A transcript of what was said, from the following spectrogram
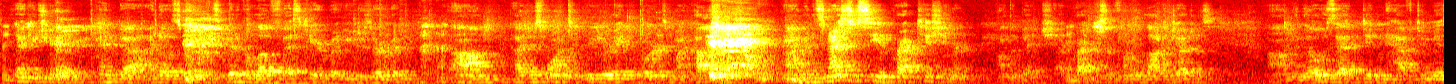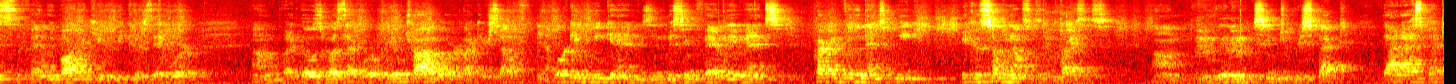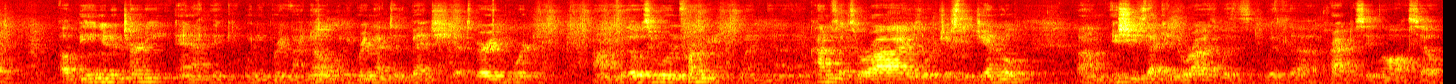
Thank you. Thank you, Chairman. And uh, I know it's it's a bit of a love fest here, but you deserve it. Um, I just want to reiterate the words of my colleague. Um, And it's nice to see a practitioner on the bench. I Thank you, practiced in front of a lot of judges. Um, And those that didn't have to miss the family barbecue because they were, um, like those of us that were a real trial lawyer like yourself, Yeah. working weekends and missing family events, prepping for the next week because someone else is in crisis. Um, You really seem to respect that aspect of being an attorney, and I think when you bring, I know, when you bring that to the bench, that's very important um, for those who are in front of you, when uh, conflicts arise, or just the general um, issues that can arise with, with uh, practicing law. So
